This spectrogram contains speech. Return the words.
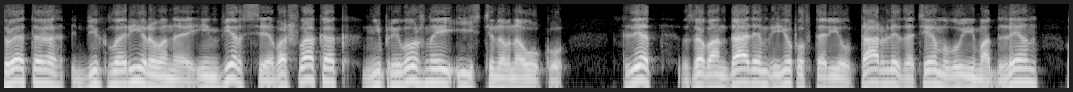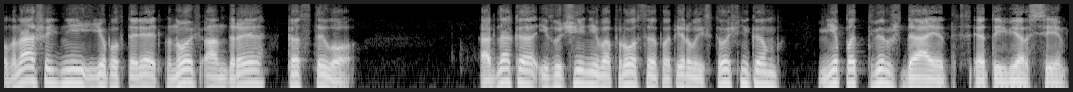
что эта декларированная им версия вошла как непреложная истина в науку. Вслед за Вандалем ее повторил Тарли, затем Луи Мадлен, в наши дни ее повторяет вновь Андре Костело. Однако изучение вопроса по первоисточникам не подтверждает этой версии.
